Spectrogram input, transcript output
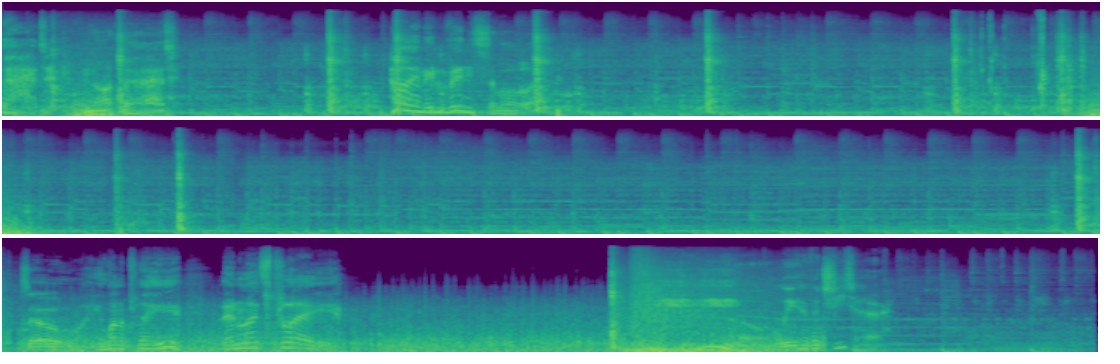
bad. I'm invincible. So, you wanna play? Then let's play. We have a cheater.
